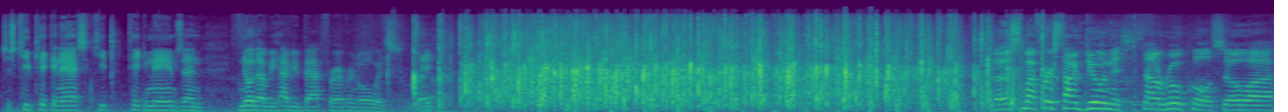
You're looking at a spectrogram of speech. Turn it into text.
just keep kicking ass, keep taking names, and know that we have you back forever and always. Thank you. So this is my first time doing this. It's not a roll call, so uh,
